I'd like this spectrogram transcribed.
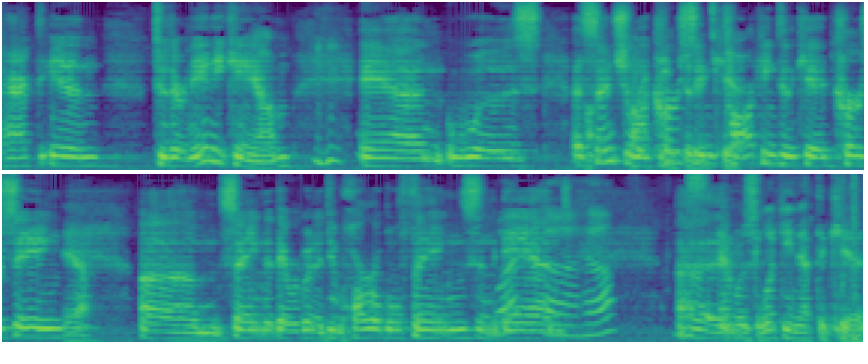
hacked in to their nanny cam and was essentially Talking cursing, kid. talking to the kid, cursing, Yeah. um, saying that they were going to do horrible things, and, What and the hell? and was looking at the kid.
